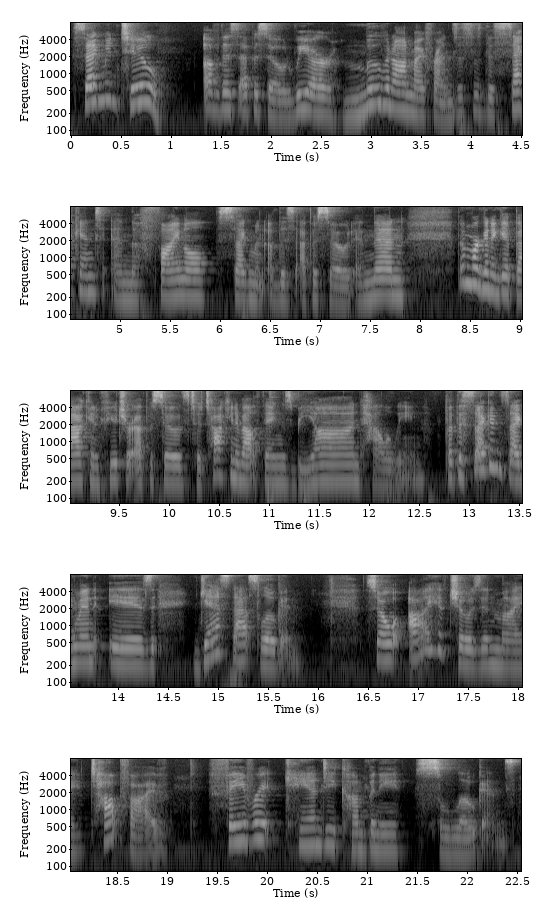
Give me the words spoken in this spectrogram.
Segment two of this episode, we are moving on, my friends. This is the second and the final segment of this episode. And then then we're going to get back in future episodes to talking about things beyond Halloween. But the second segment is guess that slogan. So I have chosen my top 5 favorite candy company slogans.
